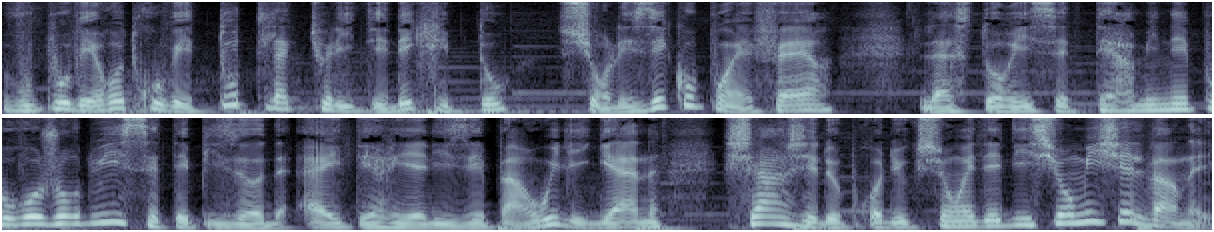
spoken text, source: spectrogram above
Vous pouvez retrouver toute l'actualité des cryptos sur leséchos.fr. La story s'est terminée pour aujourd'hui. Cet épisode a été réalisé par Willy Gann, chargé de production et d'édition Michel Varnet.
